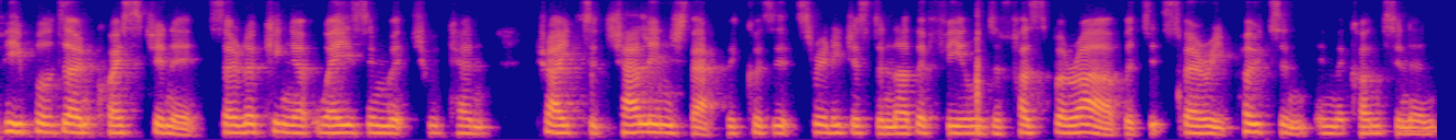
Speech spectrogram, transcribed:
people don't question it. So looking at ways in which we can try to challenge that because it's really just another field of hasbara, but it's very potent in the continent.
